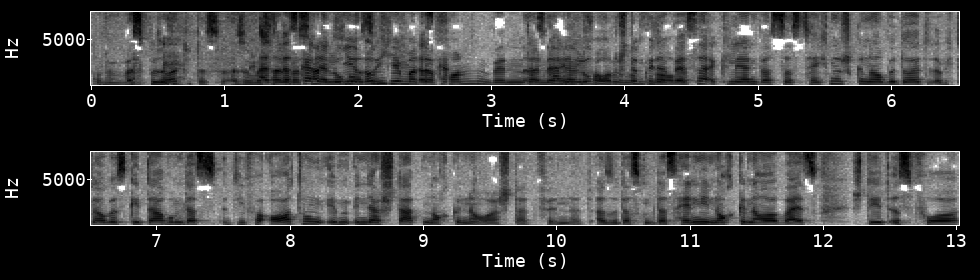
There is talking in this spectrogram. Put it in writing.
Aber was bedeutet das? Also was, also das was kann hat der Logo sich jemand davon, wenn das eine kann der Logo bestimmt wieder besser erklären, was das technisch genau bedeutet. Aber ich glaube, es geht darum, dass die Verortung im, in der Stadt noch genauer stattfindet. Also dass das Handy noch genauer weiß, steht es vor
